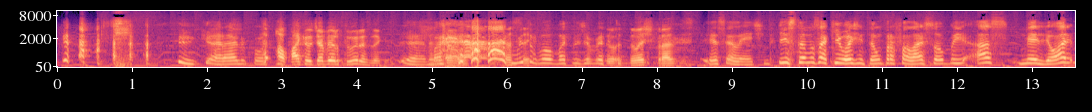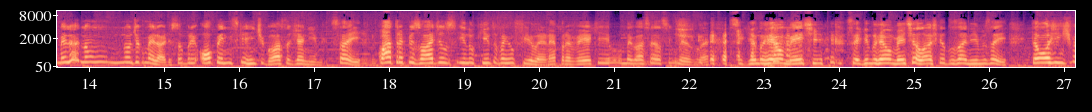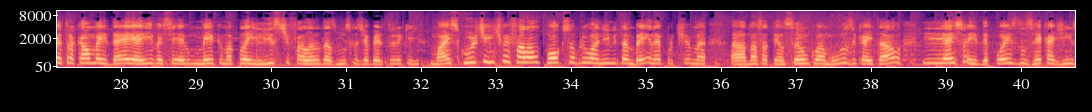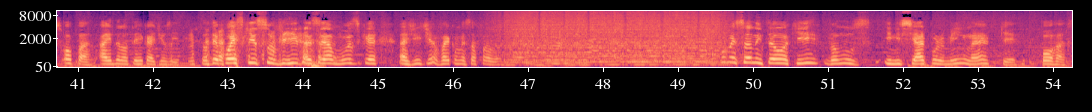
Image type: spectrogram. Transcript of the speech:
Caralho, pô. A máquina de aberturas, né? É, Então, ma- cansei. muito bom, máquina de abertura. Du- duas frases. Excelente. E estamos aqui hoje então para falar sobre as melhores, melhor não, não digo melhores, sobre openings que a gente gosta de anime. Isso aí. Quatro episódios e no quinto vem o filler, né, Pra ver que o negócio é assim mesmo, né? seguindo realmente, seguindo realmente a lógica dos animes aí. Então hoje a gente vai trocar uma ideia aí, vai ser meio que uma playlist falando das músicas de abertura que a gente mais curte. A gente vai falar um pouco sobre o anime também, né? Porque chama a nossa atenção com a música e tal. E é isso aí, depois dos recadinhos. Opa, ainda não tem recadinhos aí. Então depois que subir e descer a música, a gente já vai começar falando. Começando então aqui, vamos iniciar por mim, né? Porque, porra,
